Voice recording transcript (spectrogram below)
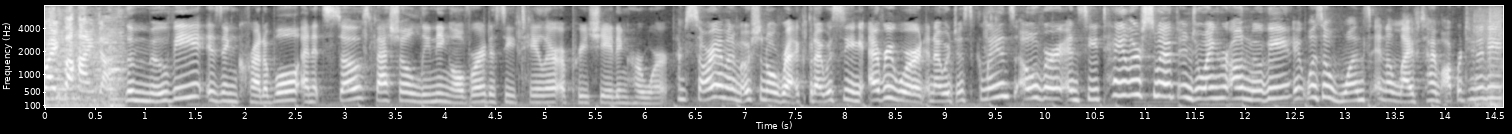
right behind us. The movie is incredible and it's so special leaning over to see Taylor appreciating her work. I'm sorry I'm an emotional wreck, but I was seeing every word and I would just glance over and see Taylor Swift enjoying her own movie. It was a once in a lifetime opportunity.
